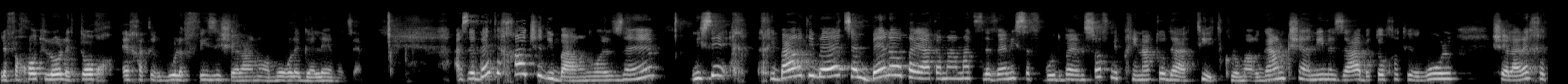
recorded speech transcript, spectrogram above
לפחות לא לתוך איך התרגול הפיזי שלנו אמור לגלם את זה. אז היבט אחד שדיברנו על זה, ניסי, חיברתי בעצם בין הרפיית המאמץ לבין היספגות באינסוף מבחינה תודעתית. כלומר, גם כשאני מזהה בתוך התרגול של ללכת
